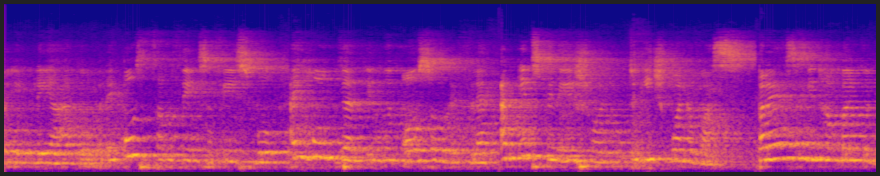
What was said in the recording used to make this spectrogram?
nga empleyado, when I post something sa Facebook, I hope that it would also reflect an inspiration to each one of us. Parehas sa ginhambal ko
